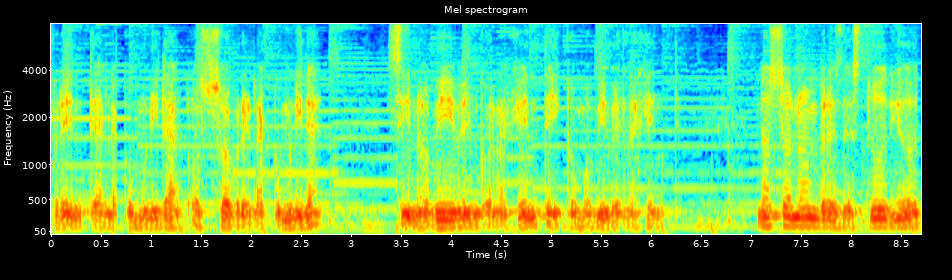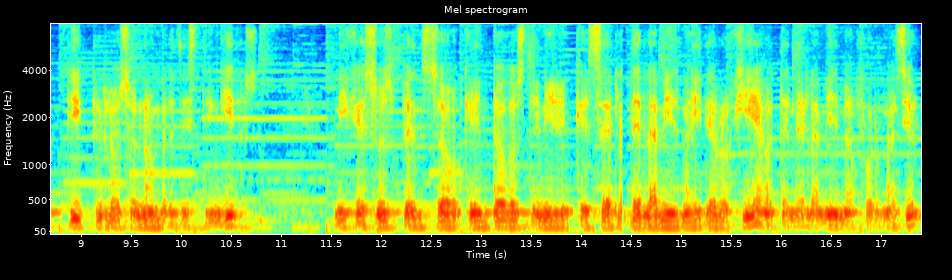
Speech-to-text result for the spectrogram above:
frente a la comunidad o sobre la comunidad, sino viven con la gente y como vive la gente. No son hombres de estudio, títulos o nombres distinguidos, ni Jesús pensó que en todos tenían que ser de la misma ideología o tener la misma formación.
